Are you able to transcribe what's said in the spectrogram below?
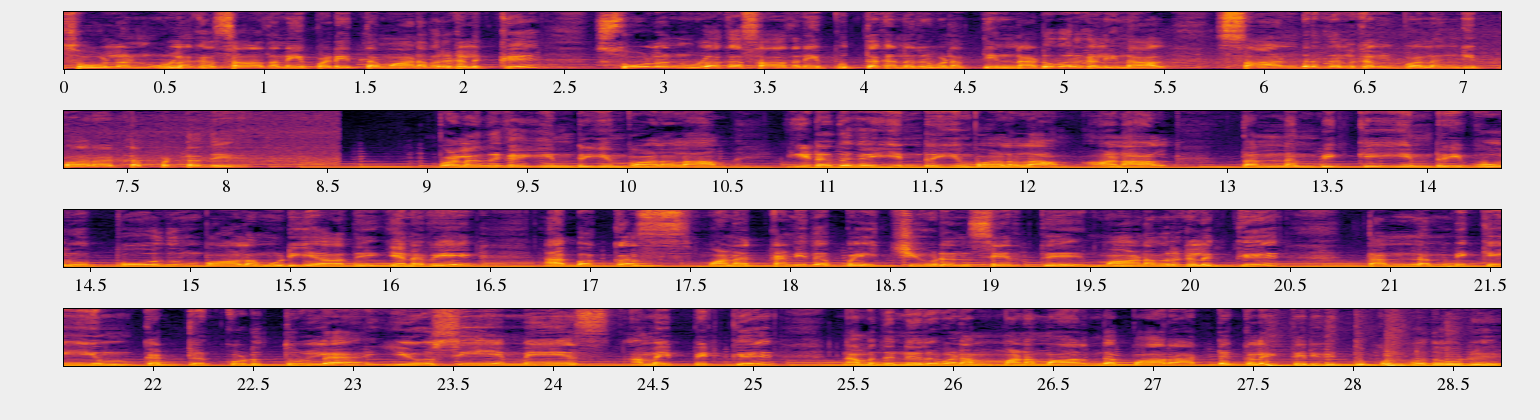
சோழன் உலக சாதனை படைத்த மாணவர்களுக்கு சோழன் உலக சாதனை புத்தக நிறுவனத்தின் நடுவர்களினால் சான்றிதழ்கள் வழங்கி பாராட்டப்பட்டது. வலது கையின்றியும் வாழலாம் இடது கையின்றியும் வாழலாம். ஆனால் தன்னம்பிக்கை இன்றி ஒருபோதும் வாழ முடியாது. எனவே அபக்கஸ் மனக்கணித பயிற்சியுடன் சேர்த்து மாணவர்களுக்கு தன்னம்பிக்கையும் கற்றுக் கொடுத்துள்ள யூசிஎம்ஏஎஸ் அமைப்பிற்கு நமது நிறுவனம் மனமார்ந்த பாராட்டுக்களை தெரிவித்துக் கொள்வதோடு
